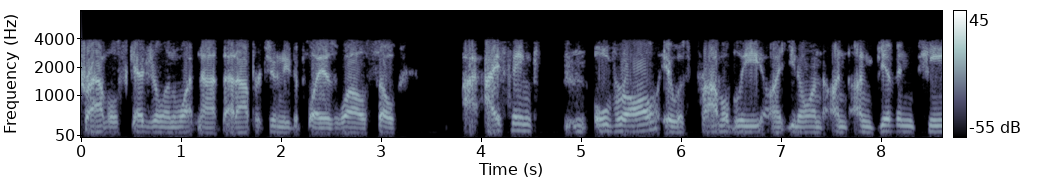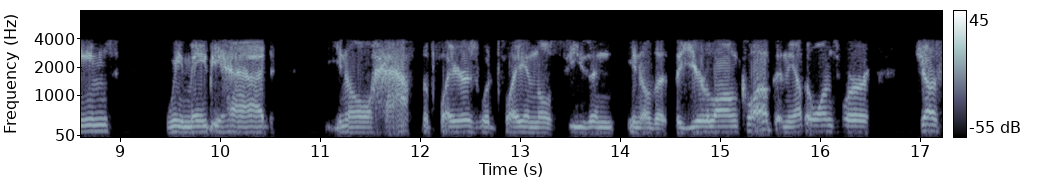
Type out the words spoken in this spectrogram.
travel schedule and whatnot that opportunity to play as well. So I, I think overall it was probably uh, you know on, on, on given teams we maybe had you know, half the players would play in those season, you know, the, the year long club, and the other ones were just,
